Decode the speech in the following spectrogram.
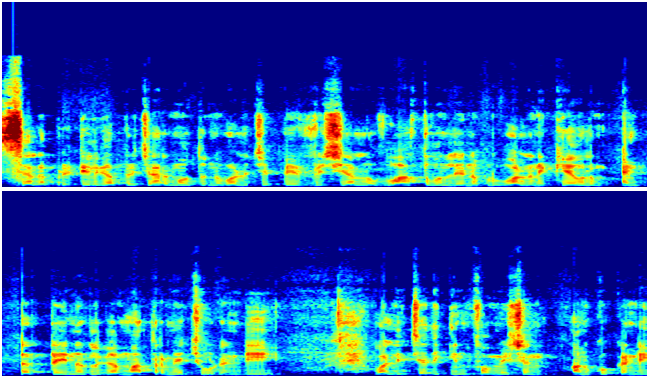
సెలబ్రిటీలుగా ప్రచారం అవుతున్న వాళ్ళు చెప్పే విషయాల్లో వాస్తవం లేనప్పుడు వాళ్ళని కేవలం ఎంటర్టైనర్లుగా మాత్రమే చూడండి. వాళ్ళు ఇచ్చేది ఇన్ఫర్మేషన్ అనుకోకండి.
